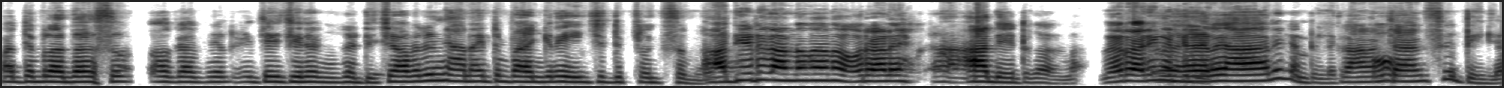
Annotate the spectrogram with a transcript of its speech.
മറ്റേ ബ്രദേഴ്സും ഒക്കെ ചേച്ചിയിലൊക്കെ കെട്ടിച്ചു. അവരും ഞാനായിട്ട് ഭയങ്കര ഏജ് ഡിഫറൻസ് ഉണ്ട് ആദ്യമായിട്ട് കാണുന്നതാണ് ഒരാളെ? ആദ്യമായിട്ട് കാണണം വേറെ ആരും കണ്ടില്ല? വേറെ ആരും കണ്ടില്ല. കാണാൻ ചാൻസ് കിട്ടിയില്ല.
